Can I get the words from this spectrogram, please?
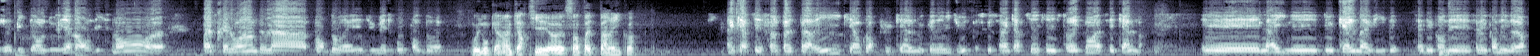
J'habite dans le 12e arrondissement, pas très loin de la Porte Dorée, du métro Porte Dorée. Oui, donc un quartier euh, sympa de Paris, quoi. Un quartier sympa de Paris qui est encore plus calme que d'habitude parce que c'est un quartier qui est historiquement assez calme. Et là, il est de calme à vide. Ça dépend des, ça dépend des heures.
